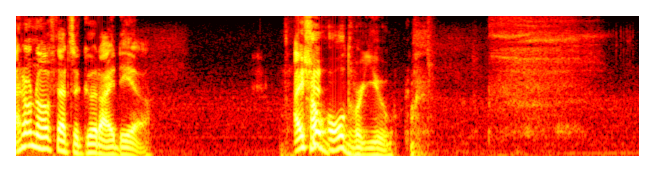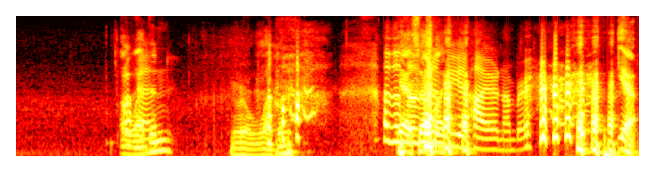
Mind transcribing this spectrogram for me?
I don't know if that's a good idea. I should. How old were you? Okay. eleven. You were 11. I thought Yeah, that was I'm gonna like- be a higher number. yeah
